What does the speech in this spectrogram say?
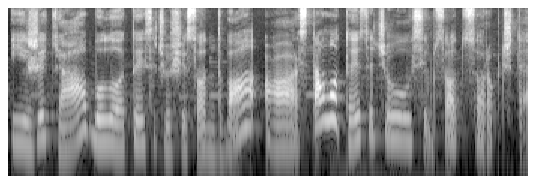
і життя було 1602, а стало 1744.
